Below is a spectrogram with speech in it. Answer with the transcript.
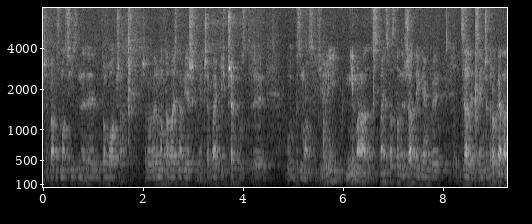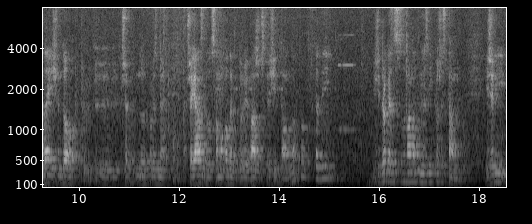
trzeba wzmocnić y, pobocza, trzeba wyremontować nawierzchnię, trzeba jakiś przepust y, wzmocnić. Jeżeli nie ma z Państwa strony żadnych jakby zaleceń, że droga nadaje się do no powiedzmy przejazdu samochodem, który waży 40 ton, no to wtedy jeśli droga jest zastosowana, to my z niej korzystamy. Jeżeli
